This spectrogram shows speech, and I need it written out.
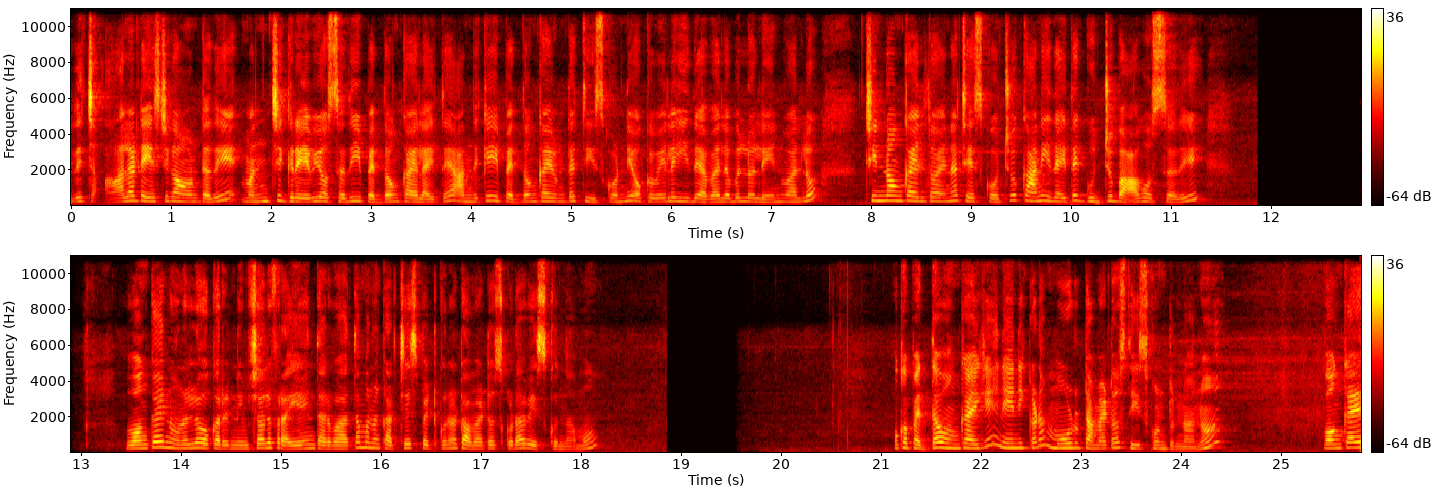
ఇది చాలా టేస్టీగా ఉంటుంది మంచి గ్రేవీ వస్తుంది ఈ పెద్ద వంకాయలు అయితే అందుకే ఈ పెద్ద వంకాయ ఉంటే తీసుకోండి. ఒకవేళ ఇది అవైలబుల్లో లేని వాళ్ళు చిన్న వంకాయలతో అయినా చేసుకోవచ్చు కానీ ఇదైతే గుజ్జు బాగా వస్తుంది. వంకాయ నూనెలో ఒక రెండు నిమిషాలు ఫ్రై అయిన తర్వాత మనం కట్ చేసి పెట్టుకున్న టొమాటోస్ కూడా వేసుకుందాము. ఒక పెద్ద వంకాయకి నేను ఇక్కడ మూడు టమాటోస్ తీసుకుంటున్నాను. వంకాయ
